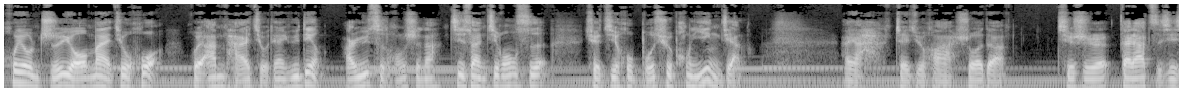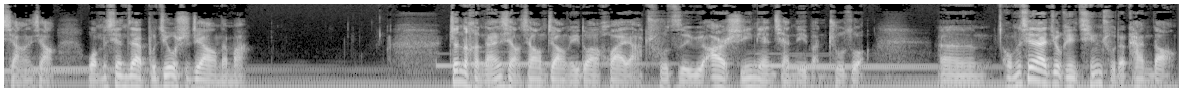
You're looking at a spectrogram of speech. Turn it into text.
会用直邮卖旧货，会安排酒店预订，而与此同时呢，计算机公司却几乎不去碰硬件了。哎呀，这句话说的，其实大家仔细想一想，我们现在不就是这样的吗？真的很难想象这样的一段话呀，出自于二十一年前的一本著作。嗯，我们现在就可以清楚的看到，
